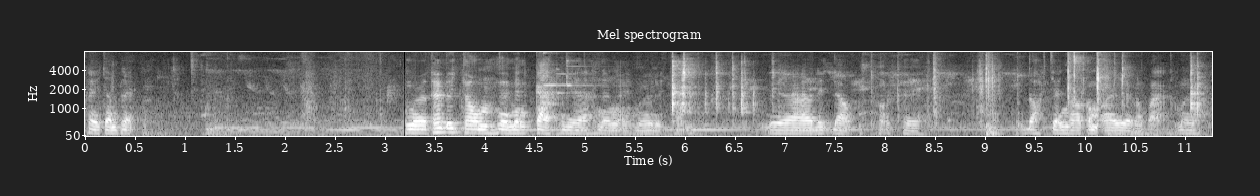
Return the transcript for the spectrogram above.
ខេចាំផ្លែកមើលទៅដូចធំវាមានកាសវាហ្នឹងហើយមើលដូចធំវាលិចដកអូខេដោះចេញមកកុំអីក៏បាក់មើល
